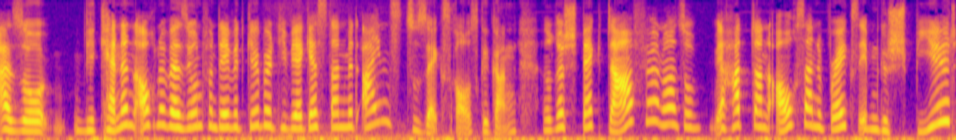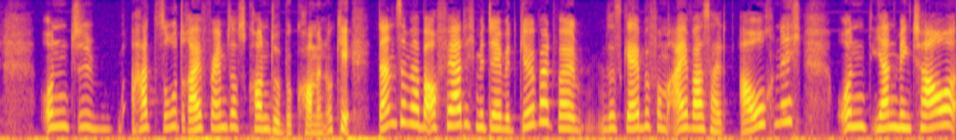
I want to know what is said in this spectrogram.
Also, wir kennen auch eine Version von David Gilbert, die wäre gestern mit 1 zu 6 rausgegangen. Respekt dafür. Ne? Also, er hat dann auch seine Breaks eben gespielt und äh, hat so drei Frames aufs Konto bekommen. Okay, dann sind wir aber auch fertig mit David Gilbert, weil das Gelbe vom Ei war es halt auch nicht. Und Yan Bing Chao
